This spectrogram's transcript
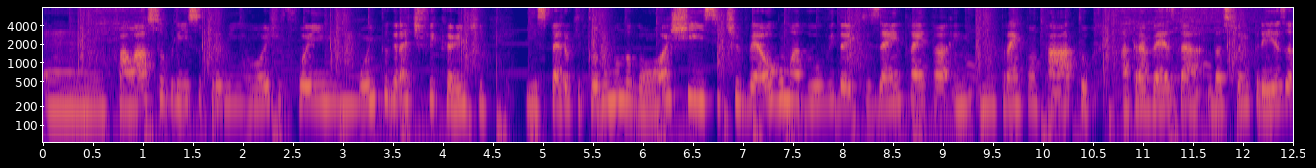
é, falar sobre isso para mim hoje foi muito gratificante e espero que todo mundo goste. E se tiver alguma dúvida e quiser entrar em, entrar em contato através da, da sua empresa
